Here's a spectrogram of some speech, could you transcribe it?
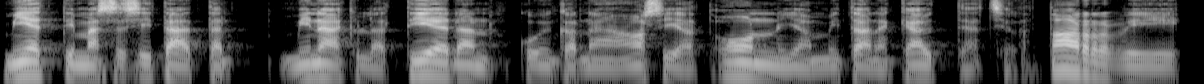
miettimässä sitä, että minä kyllä tiedän, kuinka nämä asiat on ja mitä ne käyttäjät siellä tarvii,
